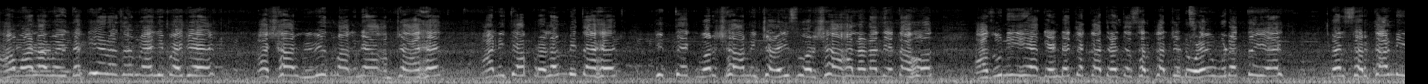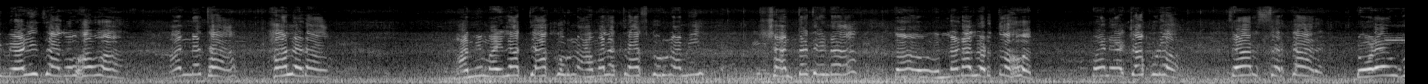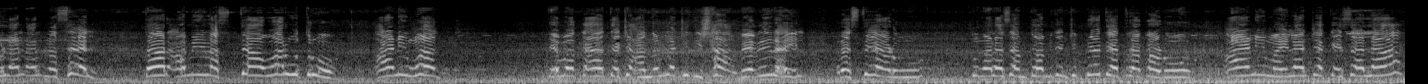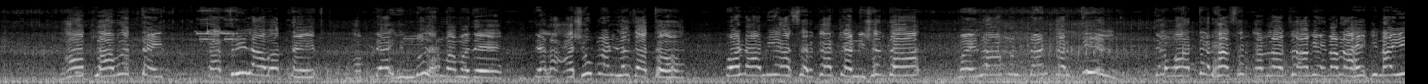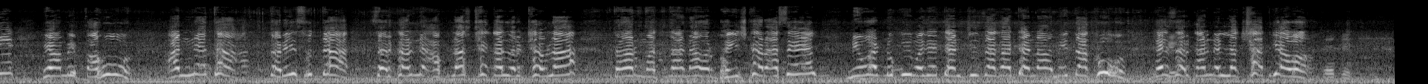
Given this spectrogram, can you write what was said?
आम्हाला वैद्यकीय रजा मिळाली पाहिजे. अशा विविध मागण्या आमच्या आहेत आणि त्या प्रलंबित आहेत. कित्येक वर्ष आम्ही चाळीस वर्ष हा लढा देत आहोत. अजूनही या गेंड्याच्या कातळ्याच्या सरकारचे डोळे उघडत नाही आहेत. तर सरकारने वेळीच जागं व्हावं. अन्यथा हा लढा आम्ही महिला त्याग करून आम्हाला त्रास करून आम्ही शांततेनं लढा लढतो आहोत. पण याच्या पुढं जर सरकार डोळे उघडणार नसेल तर आम्ही रस्त्यावर उतरू आणि मग ते मग काय त्याच्या आंदोलनाची दिशा वेगळी राहील. रस्ते अडवू तुम्हाला सांगतो आम्ही त्यांची प्रेतयात्रा काढू आणि महिलांच्या केसाला हात लावत नाहीत कात्री लावत नाहीत. आपल्या हिंदू धर्मामध्ये त्याला अशुभ मानलं जातं. पण आम्ही या सरकारच्या निषेधात महिला मुंडन करतील. तेव्हा तर ह्या सरकारला जाग येणार आहे की नाही हे आम्ही पाहू. अन्यथा तरी सुद्धा सरकारने आपलाच ठेका जर ठेवला तर मतदानावर बहिष्कार असेल. निवडणुकीमध्ये त्यांची जागा त्यांना आम्ही दाखवू. हे सरकारने लक्षात घ्यावं. ओके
